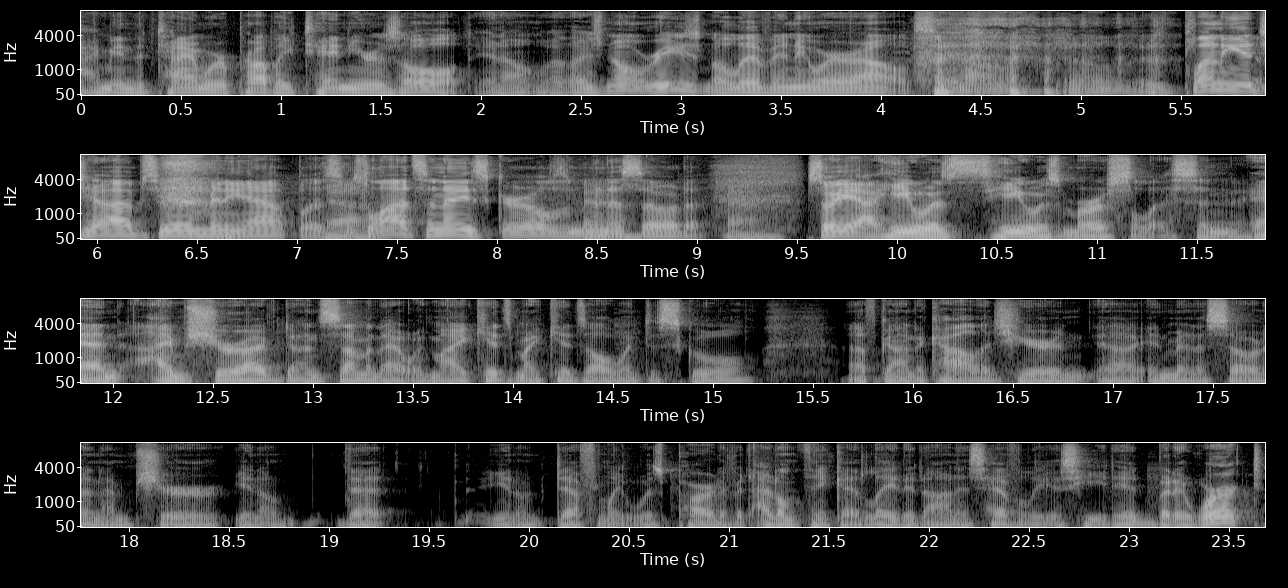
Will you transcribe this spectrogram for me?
I mean, the time we were probably ten years old. You know, well, there's no reason to live anywhere else. You know, you know, there's plenty of jobs here in Minneapolis. There's lots of nice girls in Minnesota. So yeah, he was he was merciless, and and I'm sure I've done some of that with my kids. My kids all went to school. I've gone to college here in uh, in Minnesota, and I'm sure you know that you know definitely was part of it. I don't think I laid it on as heavily as he did, but it worked.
